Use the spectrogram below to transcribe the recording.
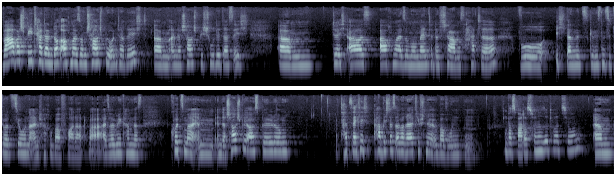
war aber später dann doch auch mal so im Schauspielunterricht ähm, an der Schauspielschule, dass ich ähm, durchaus auch mal so Momente des Charmes hatte, wo ich dann mit gewissen Situationen einfach überfordert war. Also bei mir kam das kurz mal im, in der Schauspielausbildung. Tatsächlich habe ich das aber relativ schnell überwunden. Was war das für eine Situation? Ähm,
